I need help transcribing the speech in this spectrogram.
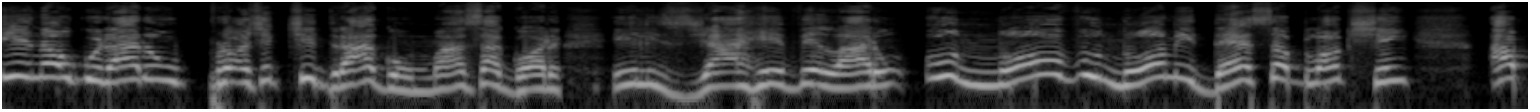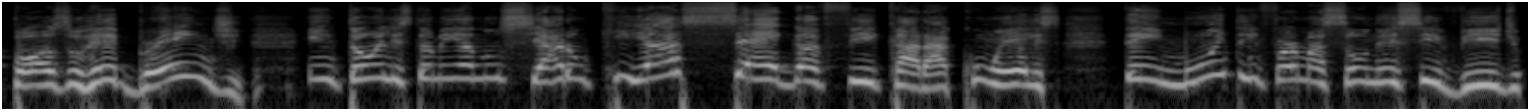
e inauguraram o Project Dragon, mas agora eles já revelaram o novo nome dessa blockchain após o rebrand. Então eles também anunciaram que a SEGA ficará com eles. Tem muita informação nesse vídeo.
